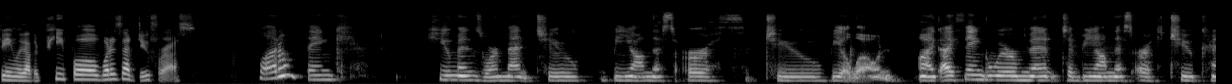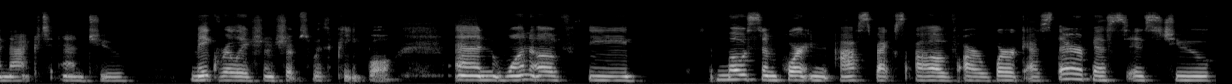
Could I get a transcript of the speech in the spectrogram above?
being with other people? What does that do for us? Well, I don't think humans were meant to be on this earth to be alone. Like, I think we're meant to be on this earth to connect and to make relationships with people. And one of the most important aspects of our work as therapists is to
